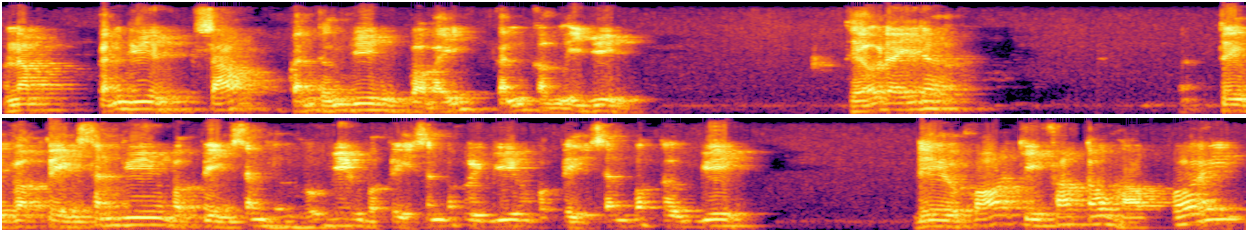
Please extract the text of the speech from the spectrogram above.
Năm, cảnh duyên. Sáu, cảnh thượng duyên. Và bảy, cảnh cận y duyên. Thì ở đây đó, thì vật tiền sanh duyên, vật tiền sanh hữu hữu duyên, vật tiền sanh bất ly duyên, vật tiền sanh bất tương duyên. Đều có chi pháp cấu hợp với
